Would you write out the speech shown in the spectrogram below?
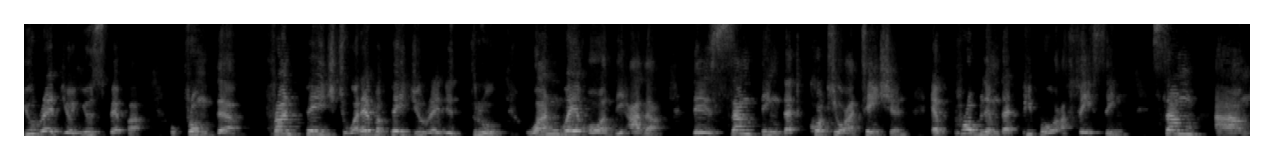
you read your newspaper from the front page to whatever page you read it through, one way or the other, there is something that caught your attention, a problem that people are facing, some um,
